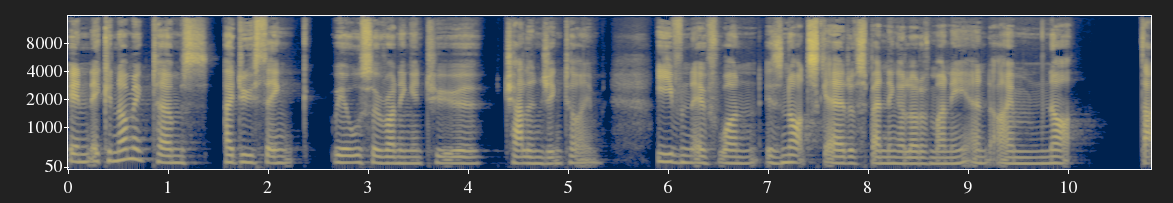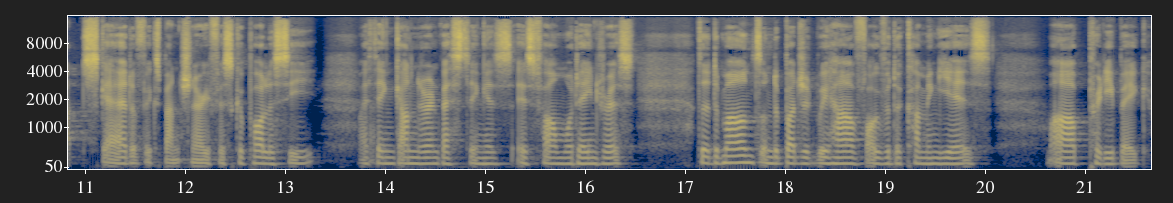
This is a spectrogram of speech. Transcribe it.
In economic terms, I do think we're also running into a challenging time. Even if one is not scared of spending a lot of money, and I'm not that scared of expansionary fiscal policy, I think underinvesting is, is far more dangerous. The demands on the budget we have over the coming years are pretty big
